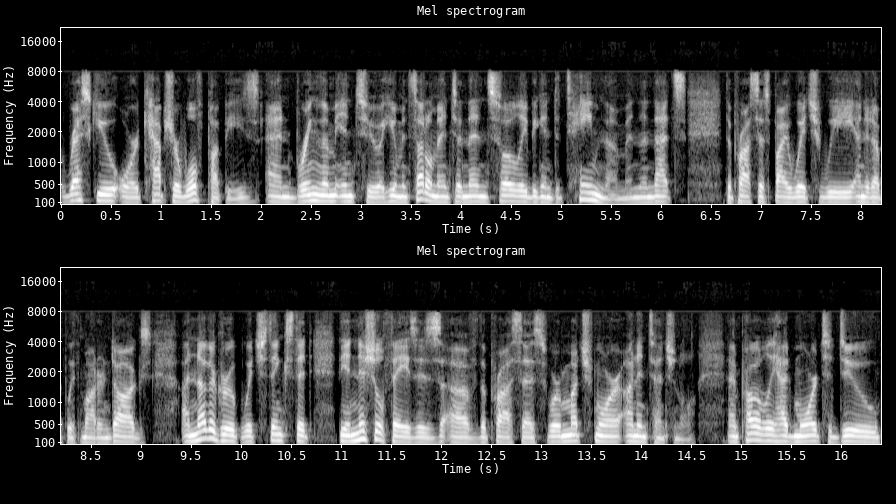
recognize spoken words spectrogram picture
rescue or capture wolf puppies and bring them into a human settlement and then slowly begin to tame them. And then that's the process by which we ended up with modern dogs. Another group which thinks that the initial phases of the process were much more unintentional and probably had more to do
